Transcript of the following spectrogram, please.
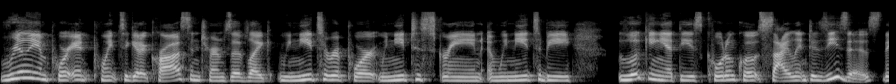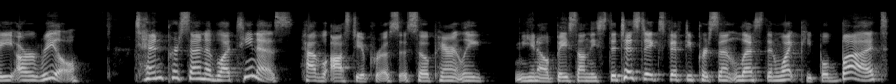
really important point to get across in terms of like, we need to report, we need to screen, and we need to be looking at these quote unquote silent diseases. They are real 10% of Latinas have osteoporosis. So apparently, you know, based on these statistics, 50% less than white people. But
